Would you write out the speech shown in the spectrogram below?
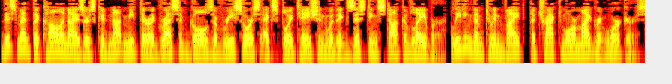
This meant the colonizers could not meet their aggressive goals of resource exploitation with existing stock of labour, leading them to invite, attract more migrant workers.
